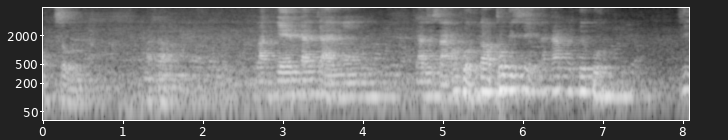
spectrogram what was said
60นะครับหลักเกณฑ์การจ่ายเงินการศึกษาของบุตรก็ผู้มีสิทธิ์นะครับ ก็คือบุตรที่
